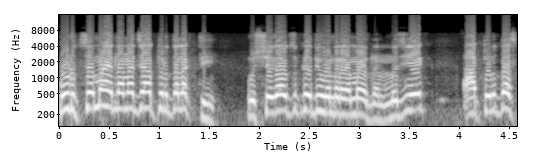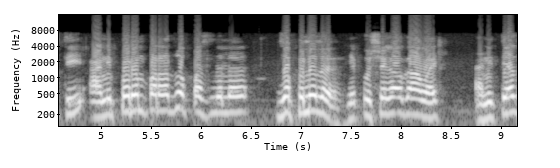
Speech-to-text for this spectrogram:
पुढचं मैदानाची आतुरता लागते. पुशेगावचं कधी होणार आहे मैदान? म्हणजे एक आतुरता असती आणि परंपरा जोपासलेलं जपलेलं हे पुशेगाव गाव आहे. आणि त्याच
